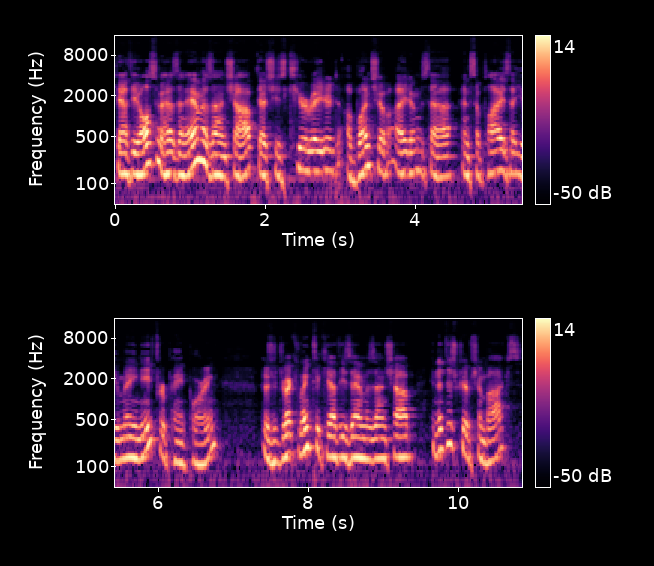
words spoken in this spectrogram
Kathy also has an Amazon shop that she's curated a bunch of items uh, and supplies that you may need for paint pouring. There's a direct link to Kathy's Amazon shop in the description box.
